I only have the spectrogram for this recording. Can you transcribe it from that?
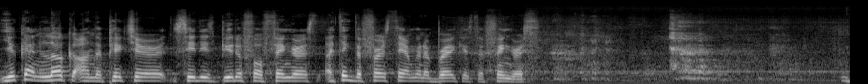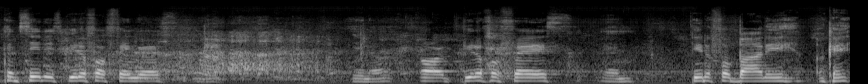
You can look on the picture, see these beautiful fingers. I think the first thing I'm going to break is the fingers. You can see these beautiful fingers, you know, or beautiful face and beautiful body, okay?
